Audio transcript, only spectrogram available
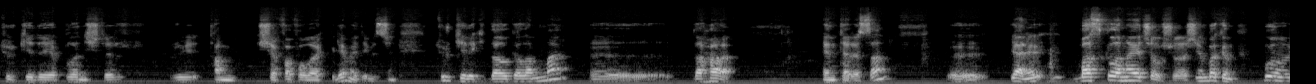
Türkiye'de yapılan işleri tam şeffaf olarak bilemediğimiz için Türkiye'deki dalgalanma e, daha enteresan. E, yani baskılamaya çalışıyorlar. Şimdi bakın bu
